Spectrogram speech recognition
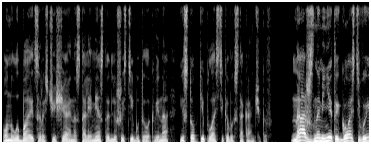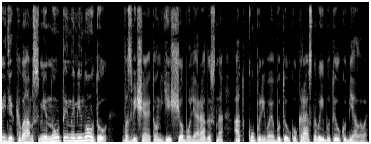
Он улыбается, расчищая на столе место для шести бутылок вина и стопки пластиковых стаканчиков. «Наш знаменитый гость выйдет к вам с минуты на минуту!» — возвещает он еще более радостно, откупоривая бутылку красного и бутылку белого.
